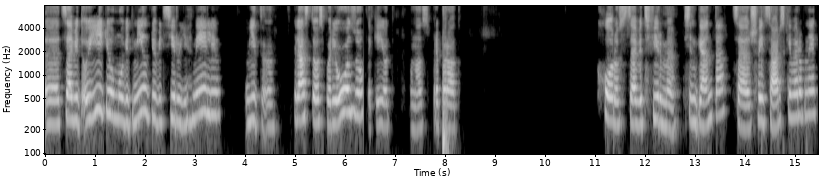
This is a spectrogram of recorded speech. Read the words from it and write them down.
Е, Це від оїдіуму, від мілдю, від сірої гнилі, від е, клястеоспоріозу. Такий от у нас препарат. Хорус це від фірми Сінгента, це швейцарський виробник.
